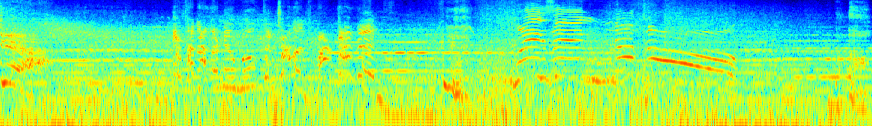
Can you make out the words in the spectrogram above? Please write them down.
Yeah! It's another new move to challenge Mark Evans! Blazing Knuckle! Oh.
